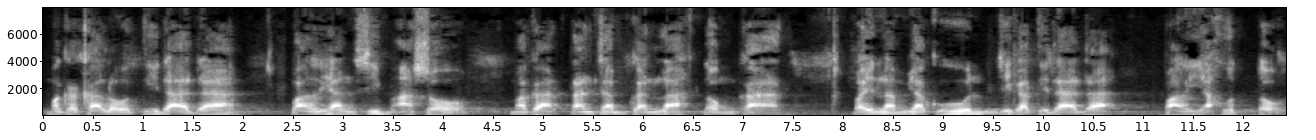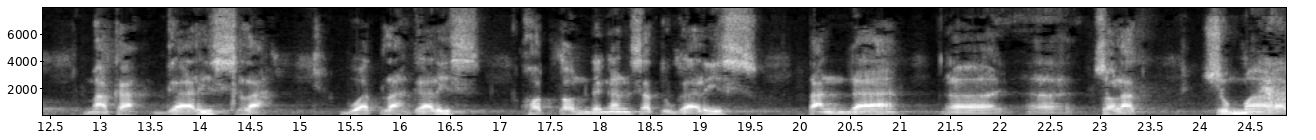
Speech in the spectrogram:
maka kalau tidak ada palian sib aso maka tancapkanlah tongkat Bain lam yakun jika tidak ada paliyahutto maka garislah buatlah garis khoton dengan satu garis tanda uh, uh, sholat. Summa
